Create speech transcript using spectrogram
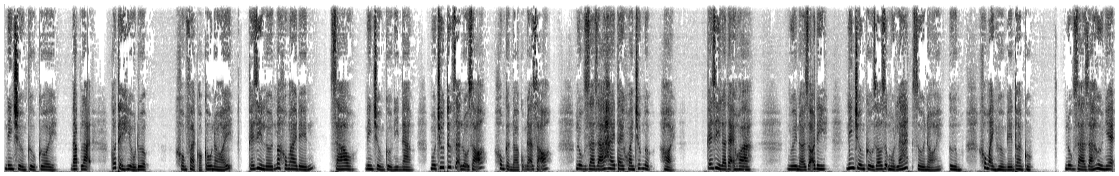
Ninh Trường Cửu cười, đáp lại, có thể hiểu được. Không phải có câu nói, cái gì lớn mà không ai đến. Sao? Ninh Trường Cửu nhìn nàng, một chút tức giận lộ rõ, không cần nói cũng đã rõ. Lục Giá Giá hai tay khoanh trước ngực, hỏi, cái gì là đại hòa? Ngươi nói rõ đi. Ninh Trường Cửu do dự một lát rồi nói, ừm, không ảnh hưởng đến toàn cục. Lục Giá Giá hừ nhẹ,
